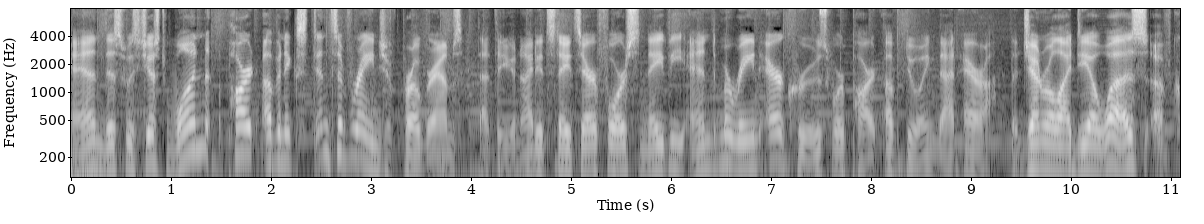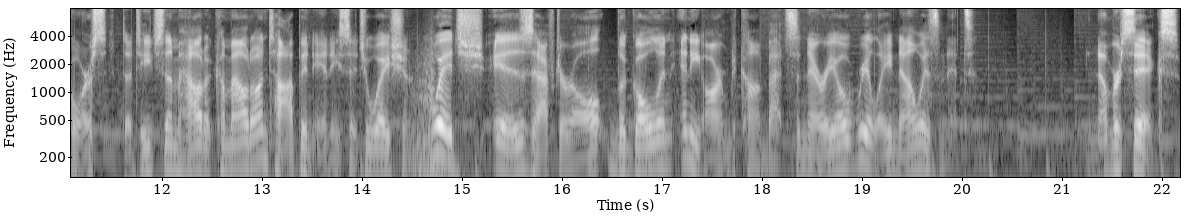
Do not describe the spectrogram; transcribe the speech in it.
And this was just one part of an extensive range of programs that the United States Air Force, Navy, and Marine air crews were part of doing that era. The general idea was, of course, to teach them how to come out on top in any situation, which is, after all, the goal in any armed combat scenario, really, now isn't it? Number 6.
